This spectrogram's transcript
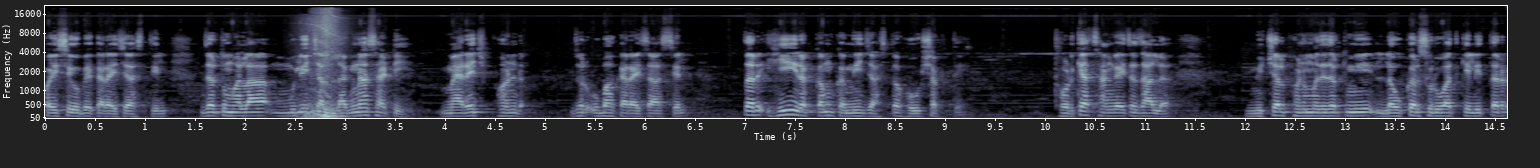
पैसे उभे करायचे असतील जर तुम्हाला मुलीच्या लग्नासाठी मॅरेज फंड जर उभा करायचा असेल तर ही रक्कम कमी जास्त होऊ शकते. थोडक्यात सांगायचं झालं म्युच्युअल फंडमध्ये जर तुम्ही लवकर सुरुवात केली तर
